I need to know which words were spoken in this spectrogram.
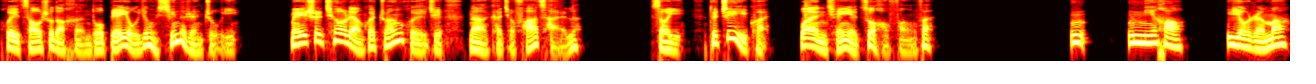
会遭受到很多别有用心的人注意，没事撬两块砖回去，那可就发财了。所以对这一块，万钱也做好防范。嗯，你好，有人吗？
